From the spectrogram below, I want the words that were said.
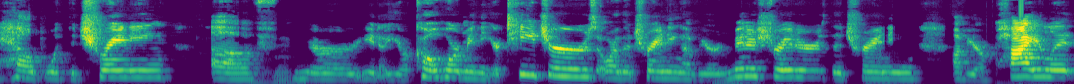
help with the training of mm-hmm. your you know your cohort meaning your teachers or the training of your administrators the training of your pilot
